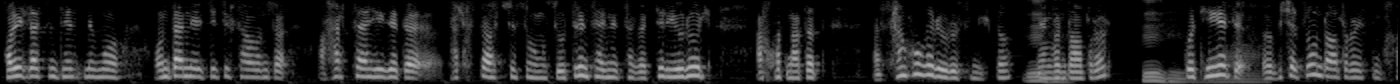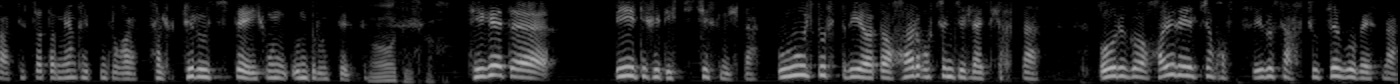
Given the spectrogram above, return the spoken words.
хоёулаа чинь тэнд нэг мө ундааны жижиг савнд хар цай хийгээд талхтаа очижсэн хүмүүс өдрийн цайны цагаар тэр өрөөл авахд надад санхүүгээр өрөөсөн л дөө 1000 доллараар. Гэхдээ тэгээд биш 100 доллар байсан баха. Тэр ч одоо 1000 хэдэн зугаар салх тэр үедээ их өндөр үнэтэй байсан. Оо тэгэл бах. Тэгээд би тэгэхэд иччихсэн л да. Үйлдвэрт би одоо 20 30 жил ажиллахдаа өөрийгөө хоёр ээлжийн хувцас ерөөсөө авч үзээгүй байснаа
